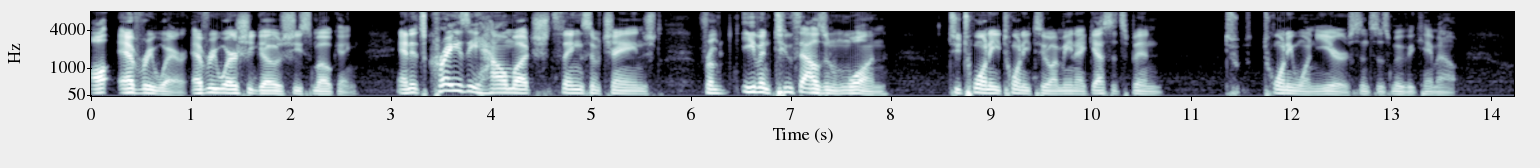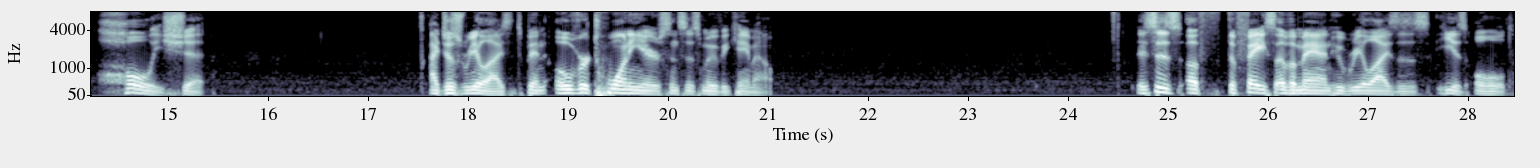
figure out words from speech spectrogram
all, everywhere. Everywhere she goes, she's smoking. And it's crazy how much things have changed from even 2001 to 2022. I mean, I guess it's been t- 21 years since this movie came out. Holy shit. I just realized it's been over 20 years since this movie came out. This is the face of a man who realizes he is old.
